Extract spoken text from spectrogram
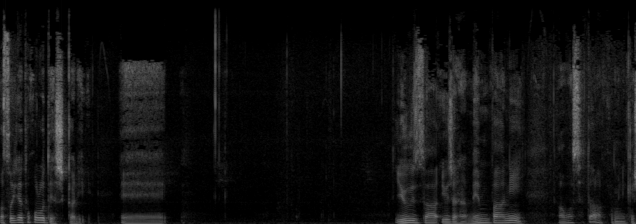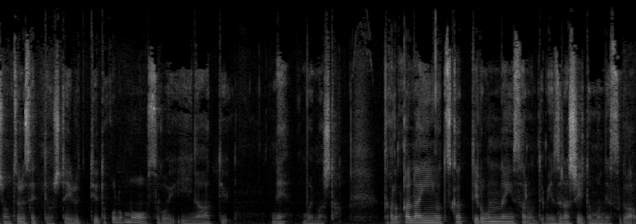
あ、そういったところでしっかり、えー、ユーザーユーザーじゃないメンバーに合わせたコミュニケーションツール設定をしているっていうところもすごいいいなっていうね思いました。なかなか LINE を使っているオンラインサロンって珍しいと思うんですが、ま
